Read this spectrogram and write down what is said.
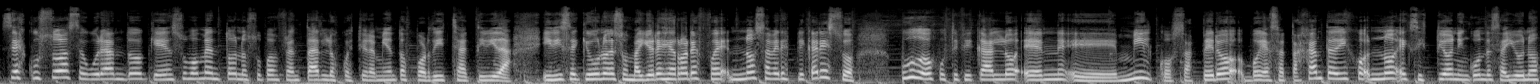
se excusó asegurando que en su momento no supo enfrentar los cuestionamientos por dicha actividad y dice que uno de sus mayores errores fue no saber explicar eso. Pudo justificarlo en eh, mil cosas, pero voy a ser tajante, dijo, no existió ningún desayuno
